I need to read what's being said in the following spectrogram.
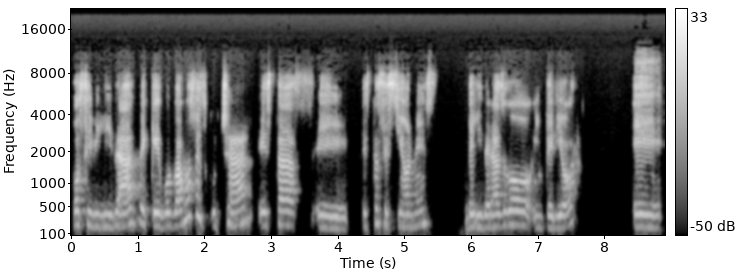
posibilidad de que volvamos a escuchar estas, eh, estas sesiones de liderazgo interior. Eh,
